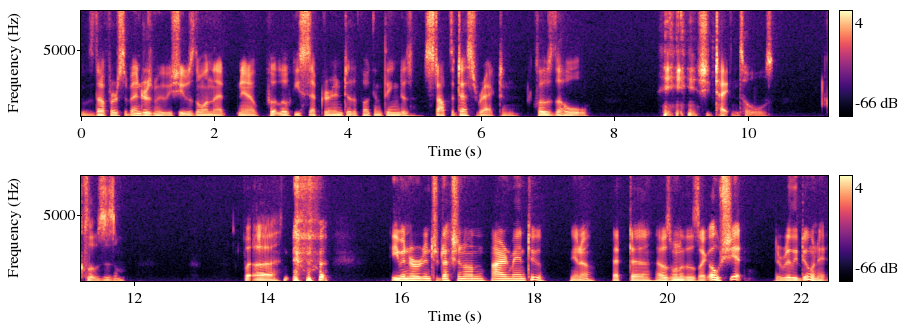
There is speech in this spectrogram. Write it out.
the first Avengers movie, she was the one that, you know, put Loki's scepter into the fucking thing to stop the Tesseract and close the hole. she tightens holes, closes them. But, uh, even her introduction on Iron Man 2, you know, that, uh, that was one of those like, oh shit, they're really doing it.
